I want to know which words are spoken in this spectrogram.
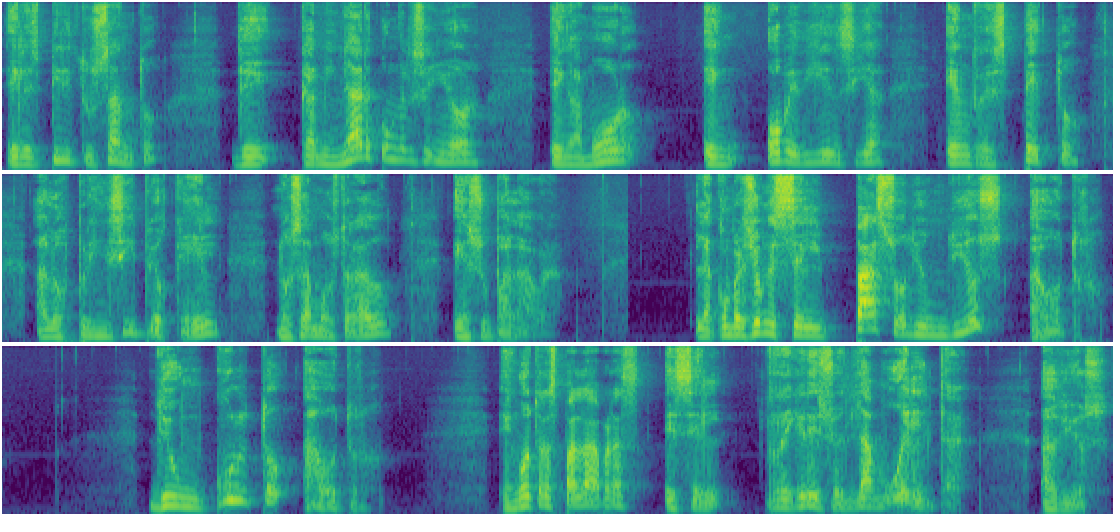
el Espíritu Santo de caminar con el Señor en amor, en obediencia en respeto a los principios que Él nos ha mostrado en su palabra. La conversión es el paso de un Dios a otro, de un culto a otro. En otras palabras, es el regreso, es la vuelta a Dios.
